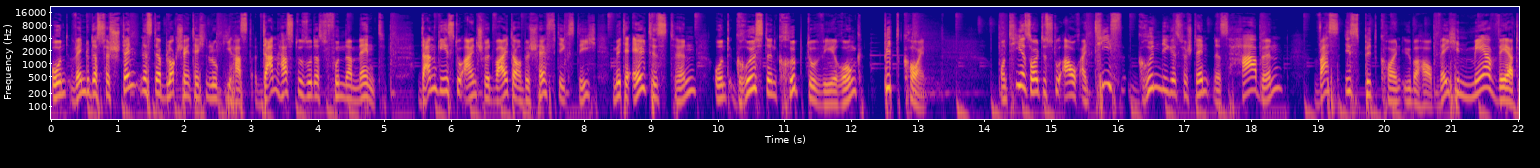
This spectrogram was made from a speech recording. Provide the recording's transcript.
Und wenn du das Verständnis der Blockchain-Technologie hast, dann hast du so das Fundament. Dann gehst du einen Schritt weiter und beschäftigst dich mit der ältesten und größten Kryptowährung Bitcoin. Und hier solltest du auch ein tiefgründiges Verständnis haben, was ist Bitcoin überhaupt? Welchen Mehrwert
